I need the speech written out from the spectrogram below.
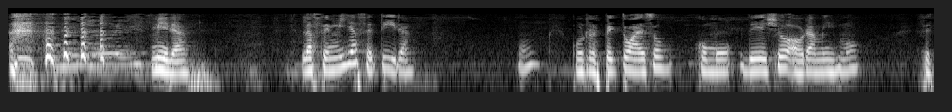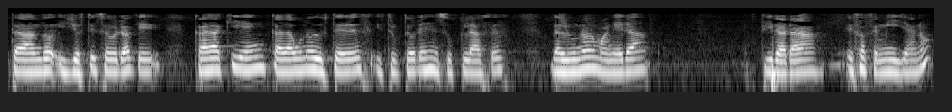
Mira, la semilla se tira con respecto a eso, como de hecho ahora mismo se está dando, y yo estoy segura que cada quien, cada uno de ustedes, instructores en sus clases, de alguna manera tirará esa semilla, ¿no?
